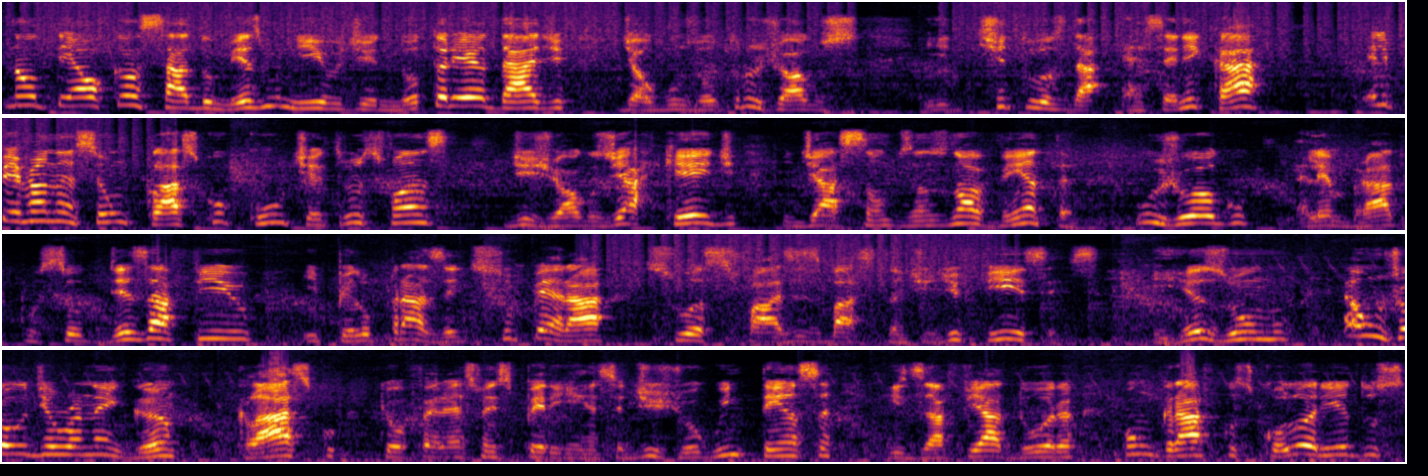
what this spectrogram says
não tenha alcançado o mesmo nível de notoriedade de alguns outros jogos e títulos da SNK, ele permaneceu um clássico cult entre os fãs de jogos de arcade e de ação dos anos 90. O jogo é lembrado por seu desafio e pelo prazer de superar suas fases bastante difíceis. Em resumo, é um jogo de run and gun clássico que oferece uma experiência de jogo intensa e desafiadora, com gráficos coloridos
